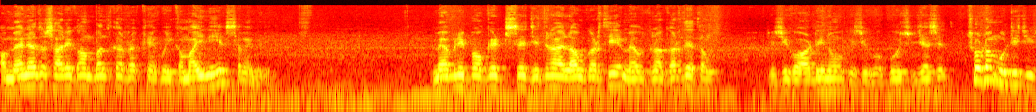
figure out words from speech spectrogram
और मैंने तो सारे काम बंद कर रखे हैं, कोई कमाई नहीं है इस समय मेरी। मैं अपनी पॉकेट से जितना अलाउ करती है, मैं उतना कर देता हूँ। किसी को ऑर्डिन हो किसी को कुछ, जैसे छोटा मोटी चीज़।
